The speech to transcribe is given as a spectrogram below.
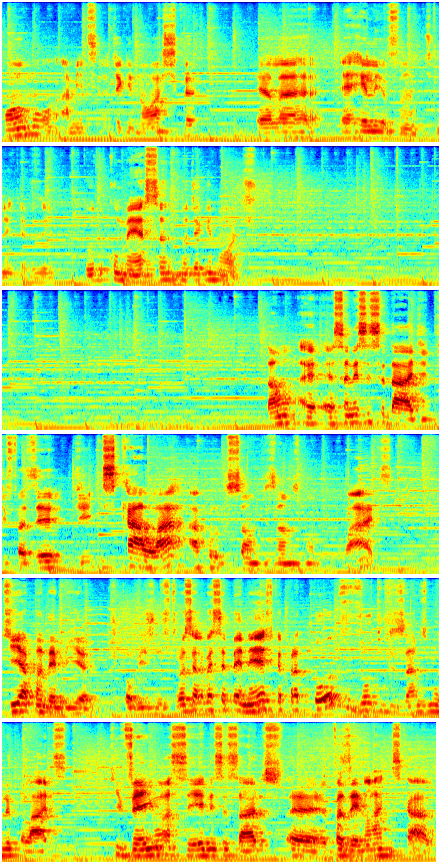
como a medicina diagnóstica ela é relevante, né? Quer dizer, tudo começa no diagnóstico. Então, é, essa necessidade de fazer, de escalar a produção de exames moleculares que a pandemia de Covid nos trouxe, ela vai ser benéfica para todos os outros exames moleculares que venham a ser necessários é, fazer em larga escala.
